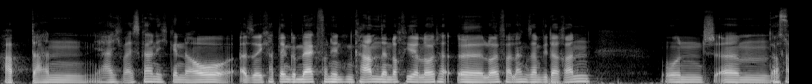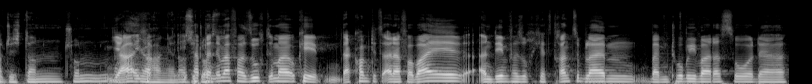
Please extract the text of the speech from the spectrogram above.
hab dann, ja, ich weiß gar nicht genau, also ich habe dann gemerkt, von hinten kamen dann doch wieder Leute, äh, Läufer langsam wieder ran und ähm, Da hast du dich dann schon ja, ich habe Also hab dann immer versucht, immer, okay, da kommt jetzt einer vorbei, an dem versuche ich jetzt dran zu bleiben. Beim Tobi war das so, der,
